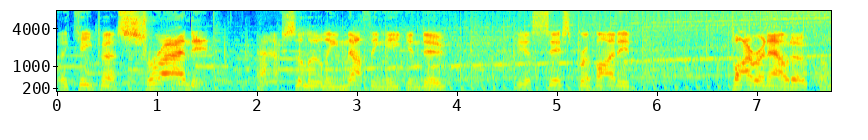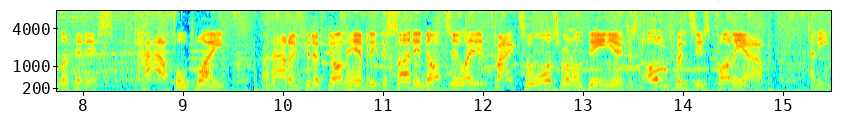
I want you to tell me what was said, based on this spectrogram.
The keeper stranded. Absolutely nothing he can do. The assist provided by Ronaldo. And look at this. Powerful play. Ronaldo could have gone here, but he decided not to. Laid it back towards Ronaldinho. Just opens his body up. And he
